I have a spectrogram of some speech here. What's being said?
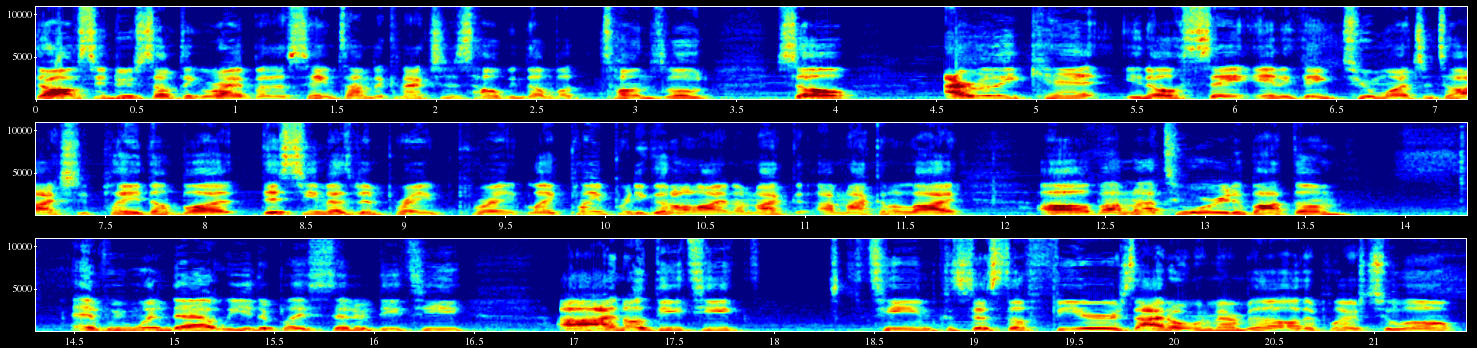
they're obviously doing something right, but at the same time, the connection is helping them a tons load. So I really can't, you know, say anything too much until I actually play them. But this team has been playing, playing like playing pretty good online. I'm not, I'm not gonna lie, uh, but I'm not too worried about them. If we win that, we either play Sin or DT. Uh, I know DT team consists of Fears. I don't remember the other players too well.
